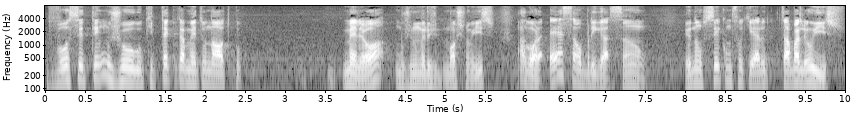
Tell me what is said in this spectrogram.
você tem um jogo que tecnicamente o Náutico melhor, os números mostram isso. Agora, essa obrigação, eu não sei como foi que era trabalhou isso.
